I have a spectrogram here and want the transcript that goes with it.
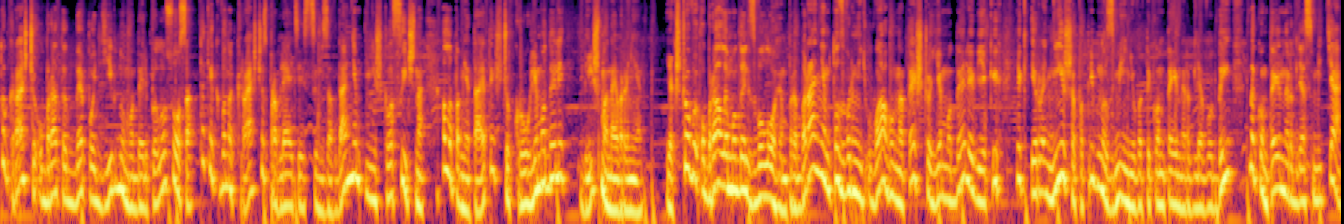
то краще обрати деподібну модель пилососа, так як вона краще справляється із цим завданням, ніж класична. Але пам'ятайте, що круглі моделі більш маневрені. Якщо ви обрали модель з вологим прибиранням, то зверніть увагу на те, що є моделі, в яких, як і раніше, потрібно змінювати контейнер для води на контейнер для сміття,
